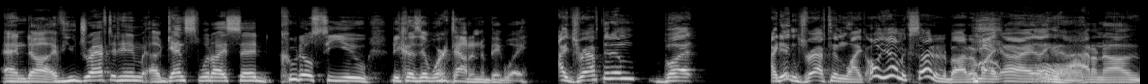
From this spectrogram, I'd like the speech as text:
And uh, if you drafted him against what I said, kudos to you because it worked out in a big way. I drafted him, but I didn't draft him like, oh yeah, I'm excited about it. I'm like, all right, like, I don't know,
